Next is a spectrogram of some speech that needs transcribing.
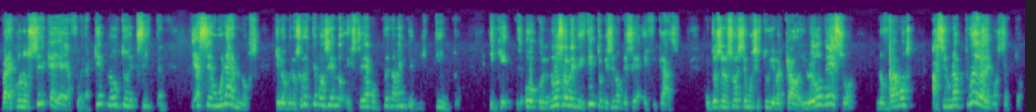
Para conocer qué hay allá afuera, qué productos existen y asegurarnos que lo que nosotros estemos haciendo sea completamente distinto y que, o, no solamente distinto, sino que sea eficaz. Entonces nosotros hacemos estudio de mercado y luego de eso nos vamos a hacer una prueba de concepto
